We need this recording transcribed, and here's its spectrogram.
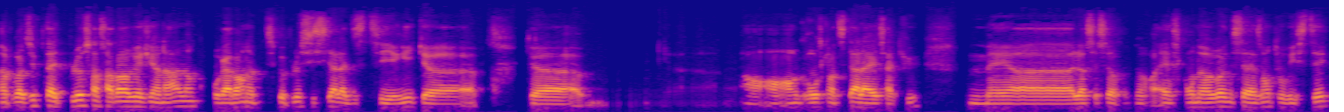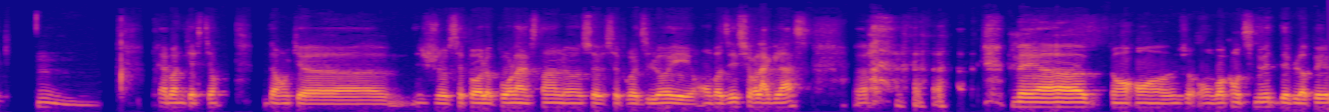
Un produit peut-être plus à saveur régionale, qu'on pourrait vendre un petit peu plus ici à la distillerie que, en, grosse quantité à la SAQ. Mais euh, là, c'est ça. Est-ce qu'on aura une saison touristique? Hmm. Très bonne question. Donc, euh, je ne sais pas, pour l'instant, ce, produit-là est, on va dire, sur la glace. Mais euh, on, va continuer de développer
